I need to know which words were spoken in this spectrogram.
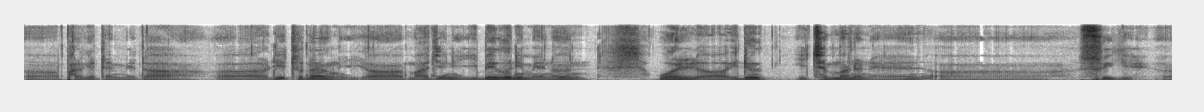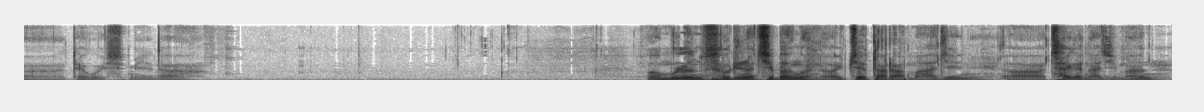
어, 팔게 됩니다. 어, 리터당 어, 마진이 200원이면은 월 어, 1억 2천만 원의 어, 수익이 어, 되고 있습니다. 어, 물론 서울이나 지방은 어, 입지에 따라 마진이 어, 차이가 나지만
